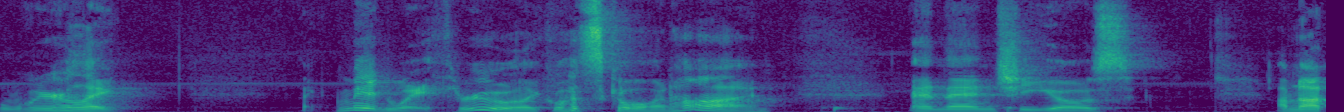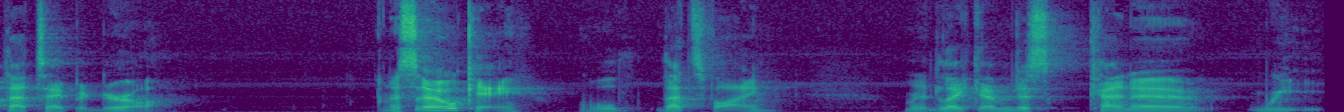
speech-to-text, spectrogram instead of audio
we're like, like midway through. Like, what's going on?" And then she goes, "I'm not that type of girl." I said, "Okay, well, that's fine." Like I'm just kind of we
